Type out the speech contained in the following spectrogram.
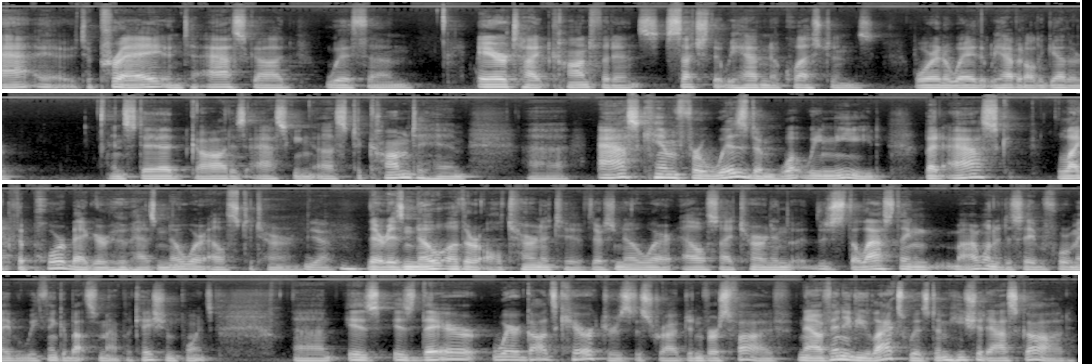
uh, to pray and to ask God with um, airtight confidence, such that we have no questions, or in a way that we have it all together. Instead, God is asking us to come to Him, uh, ask Him for wisdom, what we need, but ask like the poor beggar who has nowhere else to turn. Yeah. There is no other alternative. There's nowhere else I turn. And just the last thing I wanted to say before maybe we think about some application points um, is, is there where God's character is described in verse 5. Now, if any of you lacks wisdom, he should ask God.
